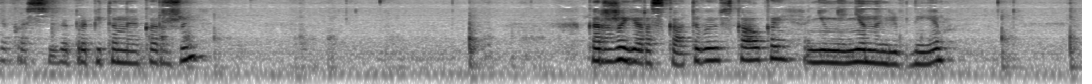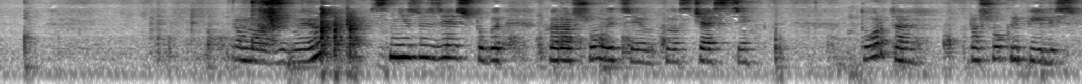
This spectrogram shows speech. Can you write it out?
Такие красивые пропитанные коржи. Коржи я раскатываю скалкой. Они у меня не наливные. Промазываю снизу здесь, чтобы хорошо эти у нас части торта хорошо крепились.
